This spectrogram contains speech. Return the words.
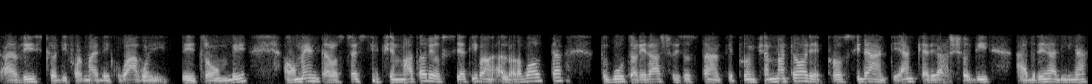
a rischio di formare dei coaguli, dei trombi, aumenta lo stress infiammatorio e ossidativo a loro volta dovuto al rilascio di sostanze pro-infiammatorie, pro-ossidanti e anche al rilascio di adrenalina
